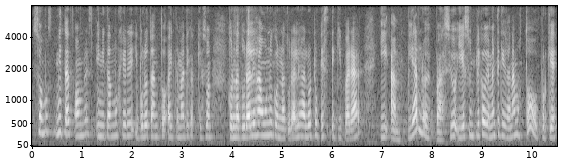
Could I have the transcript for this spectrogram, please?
somos mitad hombres y mitad mujeres y por lo tanto hay temáticas que son con naturales a uno y con naturales al otro. Es equiparar y ampliar los espacios y eso implica obviamente que ganamos todos, porque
